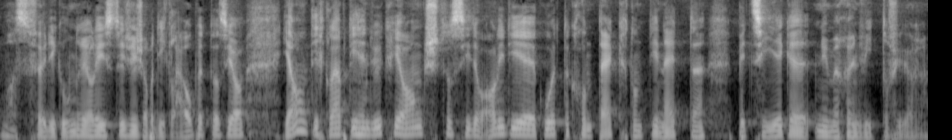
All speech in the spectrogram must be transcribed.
was völlig unrealistisch ist, aber die glauben das ja. Ja, und ich glaube, die haben wirklich Angst, dass sie da alle die guten Kontakte und die netten Beziehungen nicht mehr können weiterführen können.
